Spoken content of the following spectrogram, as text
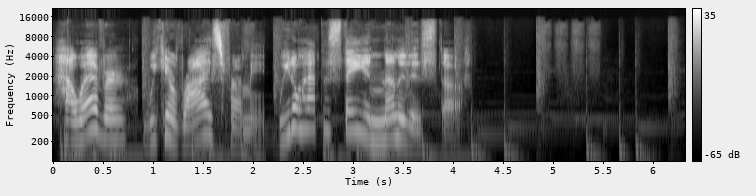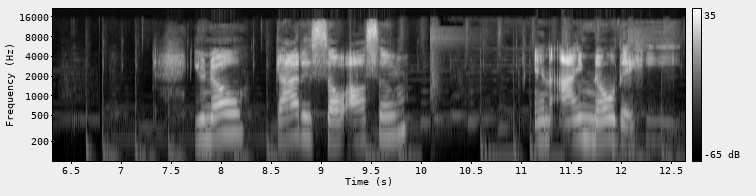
However, we can rise from it. We don't have to stay in none of this stuff. You know, God is so awesome. And I know that He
